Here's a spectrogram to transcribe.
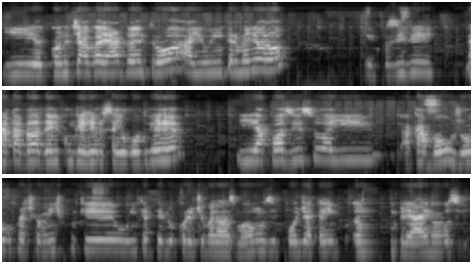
E quando o Thiago Galhardo entrou, aí o Inter melhorou. Inclusive, na tabela dele com o Guerreiro saiu o gol do Guerreiro. E após isso, aí acabou o jogo praticamente, porque o Inter teve o Curitiba nas mãos e pôde até ampliar e não conseguiu.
